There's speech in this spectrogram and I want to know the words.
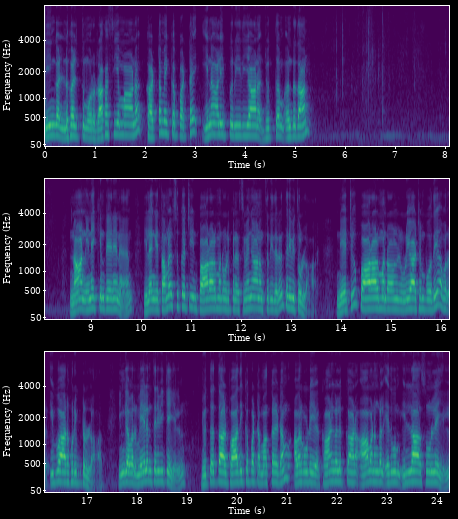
நீங்கள் நிகழ்த்தும் ஒரு ரகசியமான கட்டமைக்கப்பட்ட இன அழிப்பு ரீதியான யுத்தம் என்றுதான் நான் நினைக்கின்றேன் என இலங்கை தமிழ் கட்சியின் பாராளுமன்ற உறுப்பினர் சிவஞானம் ஸ்ரீதரன் தெரிவித்துள்ளார். நேற்று பாராளுமன்ற உரையாற்றும் போதே அவர் இவ்வாறு குறிப்பிட்டுள்ளார். இங்கு அவர் மேலும் தெரிவிக்கையில் யுத்தத்தால் பாதிக்கப்பட்ட மக்களிடம் அவர்களுடைய காணிகளுக்கான ஆவணங்கள் எதுவும் இல்லாத சூழ்நிலையில்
